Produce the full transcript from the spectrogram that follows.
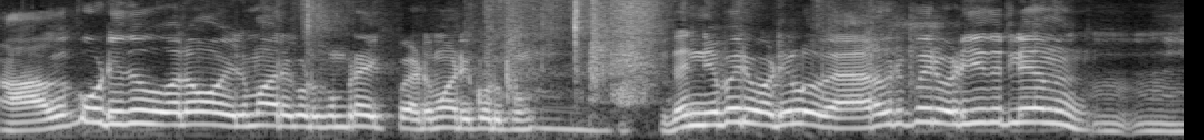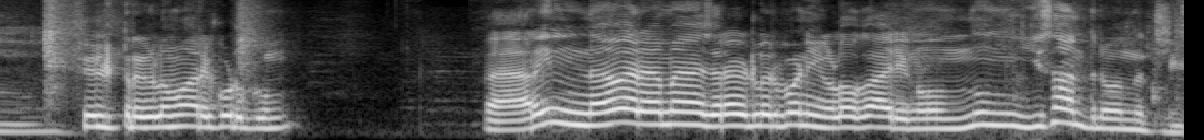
ആകെ കൂടി ഇതുപോലെ ഓയിൽ മാറി കൊടുക്കും ബ്രേക്ക് പാഡ് മാറി കൊടുക്കും. ഇതന്നെ പരിപാടിയുള്ളൂ. വേറെ ഒരു പരിപാടി ചെയ്തിട്ടില്ലെന്ന്. എന്ന്. ഫിൽറ്ററുകൾ മാറി കൊടുക്കും. വേറെ ഇന്ന വരെ മേജർ ആയിട്ടുള്ള ഒരു പണികളോ കാര്യങ്ങളോ ഒന്നും ഈ സാധനത്തിന് വന്നിട്ടില്ല.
